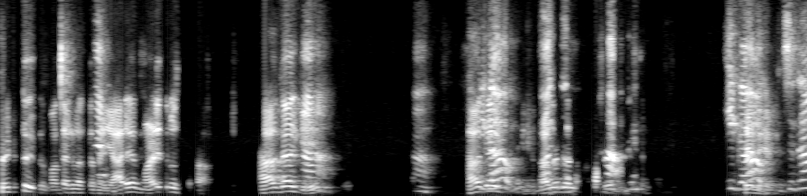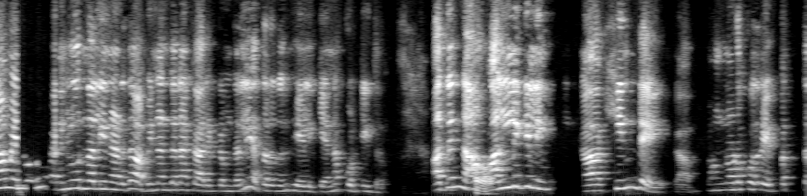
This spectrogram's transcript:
ಪೆಟ್ಟು ಇದು ಮತಗಳನ್ನ ಯಾರ್ಯಾರು ಮಾಡಿದ್ರು ಸಹ. ಹಾಗಾಗಿ ಈಗ ಸಿದ್ದರಾಮಯ್ಯ ಅವರು ಬೆಂಗಳೂರಿನಲ್ಲಿ ನಡೆದ ಅಭಿನಂದನಾ ಕಾರ್ಯಕ್ರಮದಲ್ಲಿ ಆ ತರದೊಂದು ಹೇಳಿಕೆಯನ್ನ ಕೊಟ್ಟಿದ್ರು. ಅದನ್ನ ಅಲ್ಲಿಗೆ ಲಿಂಕ್ ಹಿಂದೆ ನೋಡಕ್ ಹೋದ್ರೆ ಎಪ್ಪತ್ತ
